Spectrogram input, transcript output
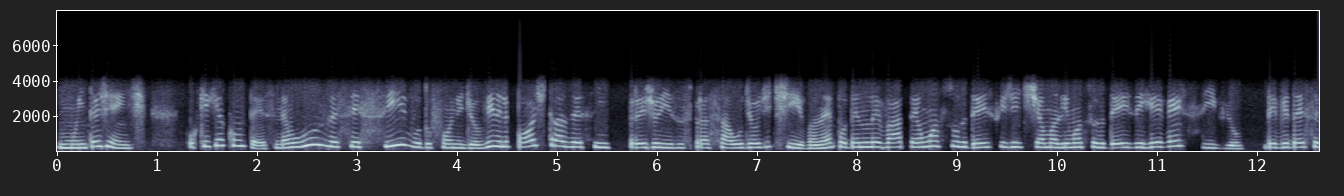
Muita gente. O que que acontece, né? O uso excessivo do fone de ouvido, ele pode trazer, sim, prejuízos para a saúde auditiva, né? Podendo levar até uma surdez que a gente chama ali uma surdez irreversível. Devido a essa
